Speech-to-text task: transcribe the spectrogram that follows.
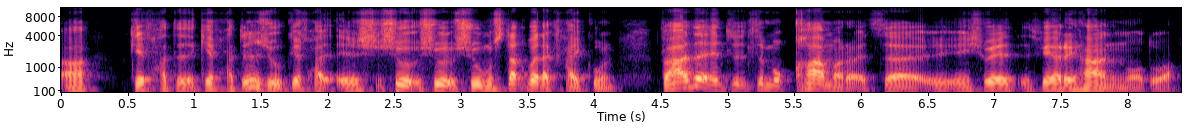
آه كيف حت كيف حتنجو كيف ح... شو شو شو مستقبلك حيكون فهذا مقامرة it's يعني شوية فيها رهان الموضوع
